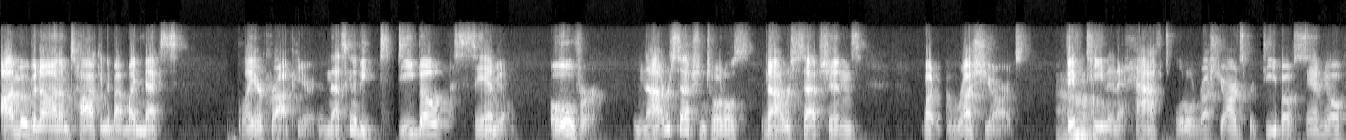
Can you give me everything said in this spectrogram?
I'm moving on. I'm talking about my next player prop here, and that's going to be Deebo Samuel over not reception totals, not receptions, but rush yards. Ah. 15 and a half total rush yards for Deebo Samuel.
